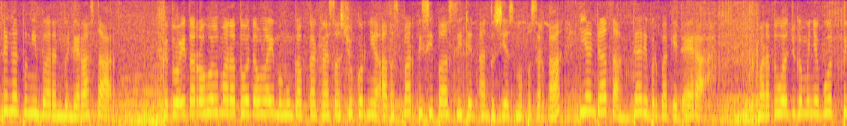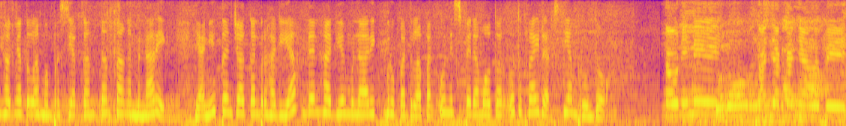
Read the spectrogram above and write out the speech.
dengan pengibaran bendera star. Ketua ITA Rohul Maratua Daulay mengungkapkan rasa syukurnya atas partisipasi dan antusiasme peserta yang datang dari berbagai daerah. Maratua juga menyebut pihaknya telah mempersiapkan tantangan menarik, yakni tanjakan berhadiah dan hadiah menarik berupa 8 unit sepeda motor untuk riders yang beruntung. Tahun ini tanjakannya lebih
